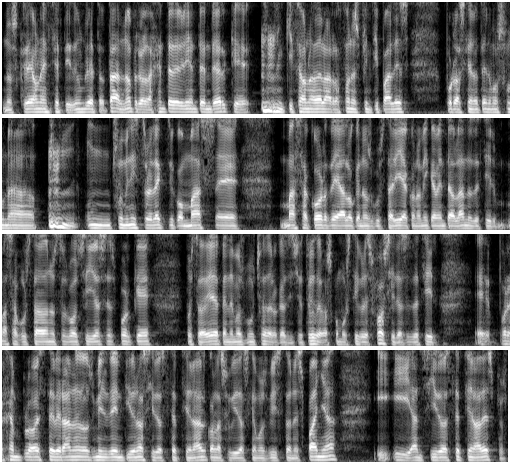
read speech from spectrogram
nos crea una incertidumbre total, ¿no? Pero la gente debería entender que quizá una de las razones principales por las que no tenemos un suministro eléctrico más, eh, más acorde a lo que nos gustaría económicamente hablando, es decir, más ajustado a nuestros bolsillos, es porque pues todavía dependemos mucho de lo que has dicho tú, de los combustibles fósiles. Es decir, eh, por ejemplo, este verano de 2021 ha sido excepcional con las subidas que hemos visto en España y, han sido excepcionales, pues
